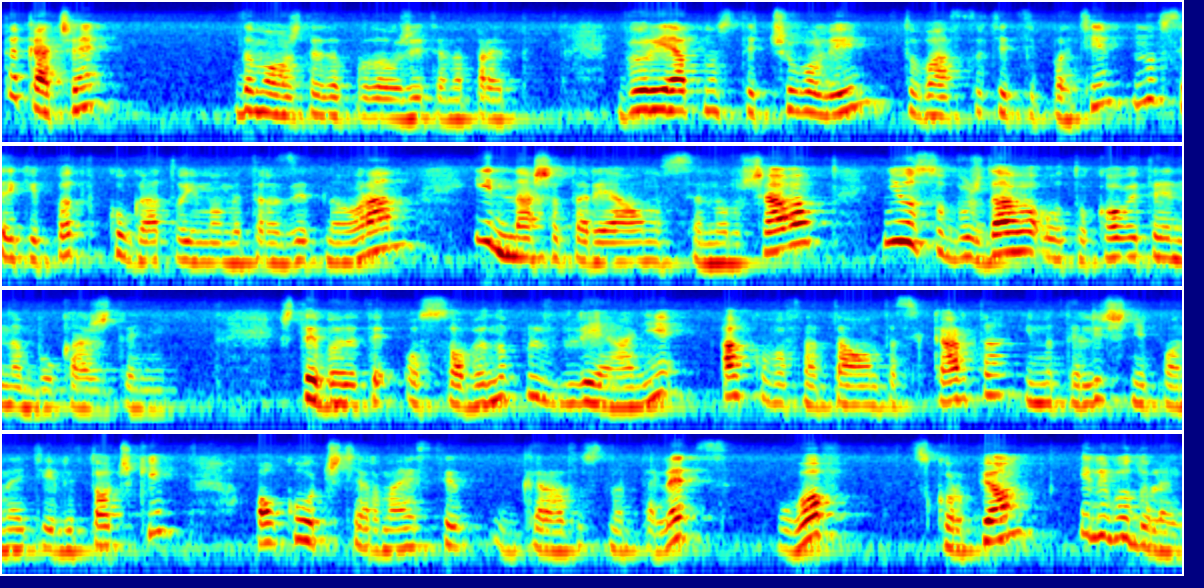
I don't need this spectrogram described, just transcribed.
така че да можете да продължите напред. Вероятно сте чували това стотици пъти, но всеки път, когато имаме транзит на Оран и нашата реалност се нарушава, ни освобождава от оковите на блокажите ни. Ще бъдете особено при влияние, ако в наталната си карта имате лични планети или точки около 14 градус на Телец, Лъв, Скорпион или Водолей.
